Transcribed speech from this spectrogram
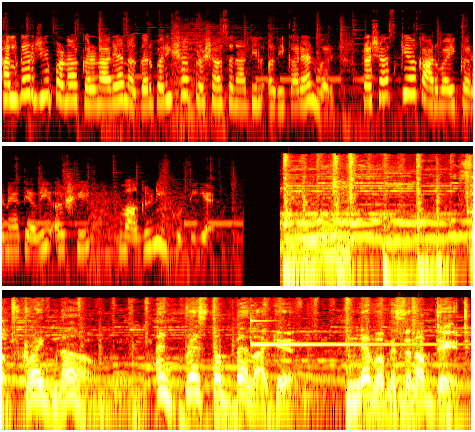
हलगर्जीपणा करणाऱ्या नगरपरिषद प्रशासनातील अधिकाऱ्यांवर प्रशासकीय कारवाई करण्यात यावी अशी मागणी होती आहे. Subscribe now and press the bell icon never miss an update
